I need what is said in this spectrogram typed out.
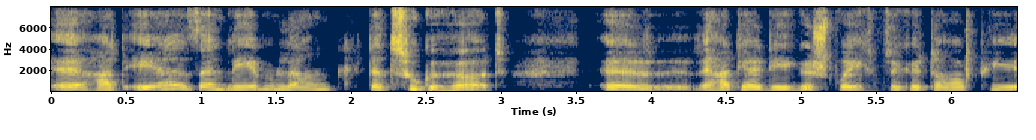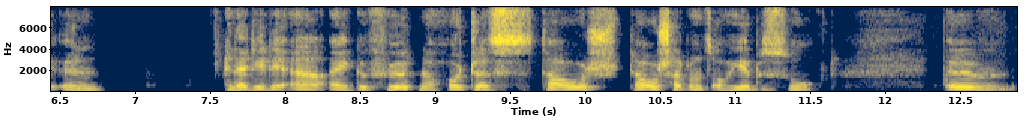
äh, hat er sein Leben lang dazugehört. Äh, er hat ja die Gesprächspsychotherapie in, in der DDR eingeführt nach Rogers Tausch. Tausch hat uns auch hier besucht. Ähm,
